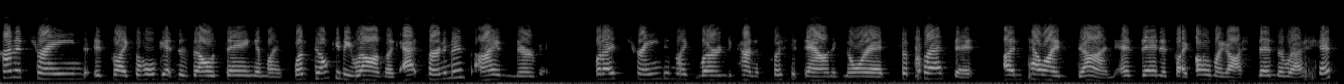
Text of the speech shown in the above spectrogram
kind of trained. It's like the whole get in the zone thing, and like, one, don't get me wrong. Like at tournaments, I'm nervous, but I've trained and like learned to kind of push it down, ignore it, suppress it until I'm done, and then it's like, oh my gosh, then the rush hits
